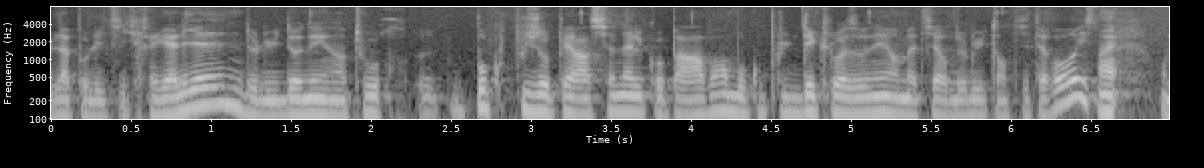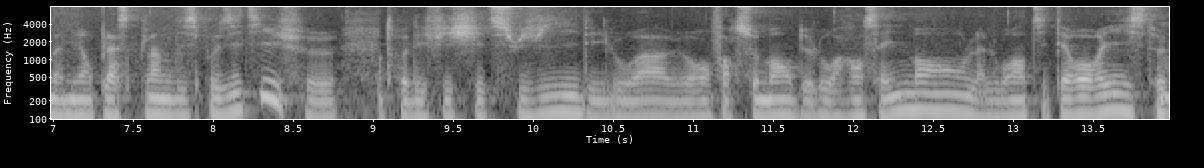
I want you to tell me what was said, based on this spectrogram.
la politique régalienne, de lui donner un tour euh, beaucoup plus opérationnel qu'auparavant, beaucoup plus décloisonné en matière de lutte antiterroriste. On a mis en place plein de dispositifs, entre des fichiers de suivi, des lois renforcement de lois renseignement, la loi antiterroriste. Mm.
